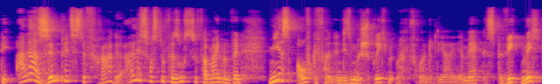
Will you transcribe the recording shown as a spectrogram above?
die allersimpelste Frage. Alles, was du versuchst zu vermeiden. Und wenn mir ist aufgefallen in diesem Gespräch mit meinem Freund, und ja, ihr merkt, es bewegt mich,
